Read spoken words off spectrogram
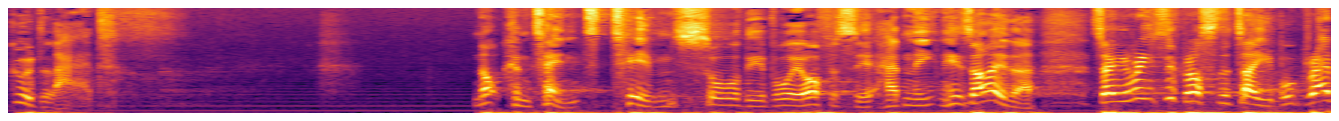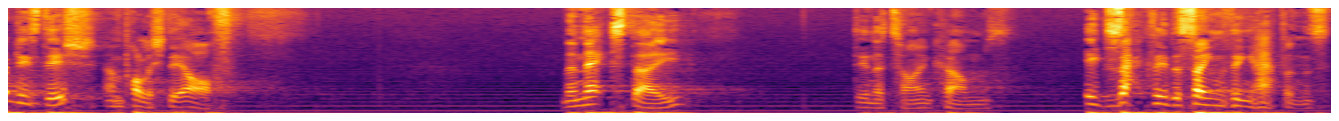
Good lad. Not content, Tim saw the boy opposite hadn't eaten his either. So he reached across the table, grabbed his dish, and polished it off. The next day, dinner time comes. Exactly the same thing happens.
